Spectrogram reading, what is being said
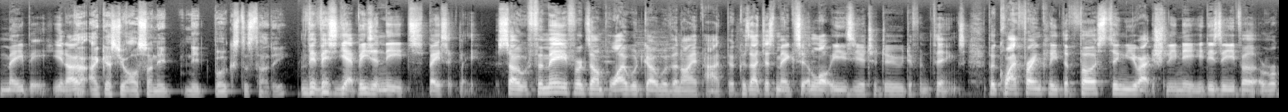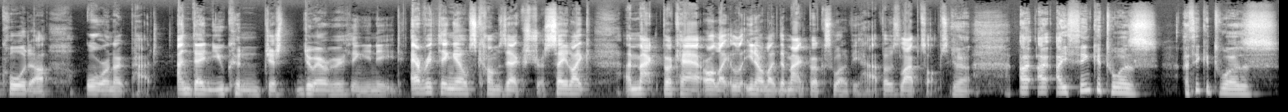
Maybe, you know. I guess you also need need books to study. This yeah these are needs basically so for me for example i would go with an ipad because that just makes it a lot easier to do different things but quite frankly the first thing you actually need is either a recorder or a notepad and then you can just do everything you need everything else comes extra say like a macbook air or like you know like the macbooks whatever you have those laptops Yeah, I, I, I think it was I think it was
